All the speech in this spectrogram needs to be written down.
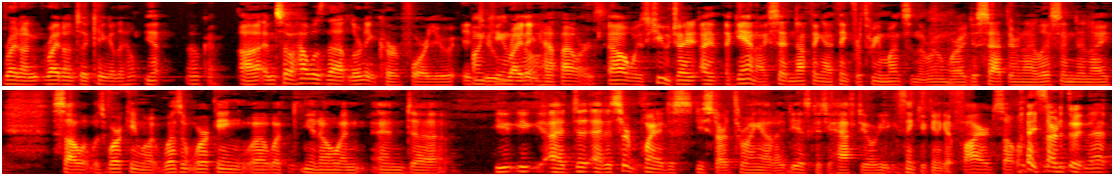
Right on right onto King of the Hill. Yeah. Okay. Uh, and so how was that learning curve for you King into writing half hours? Oh, it was huge. I, I again, I said nothing. I think for three months in the room, where I just sat there and I listened and I saw what was working, what wasn't working, uh, what you know, and and uh, you, you at, at a certain point, I just you start throwing out ideas because you have to, or you think you're going to get fired. So I started doing that,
